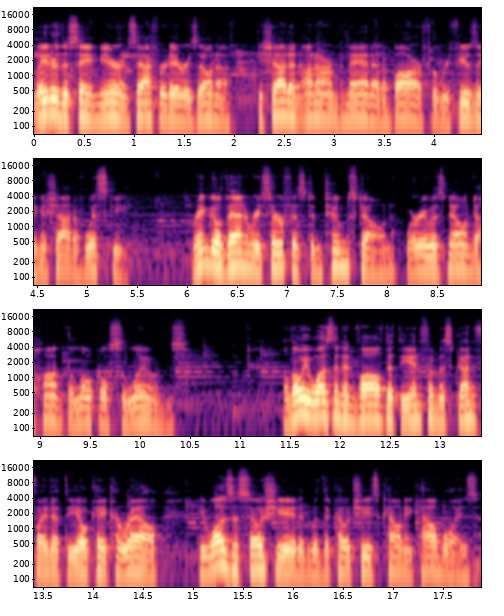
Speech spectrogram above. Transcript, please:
Later the same year in Safford, Arizona, he shot an unarmed man at a bar for refusing a shot of whiskey. Ringo then resurfaced in Tombstone, where he was known to haunt the local saloons. Although he wasn't involved at the infamous gunfight at the OK Corral, he was associated with the Cochise County Cowboys,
